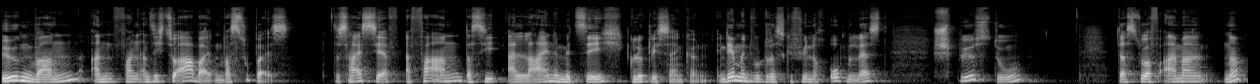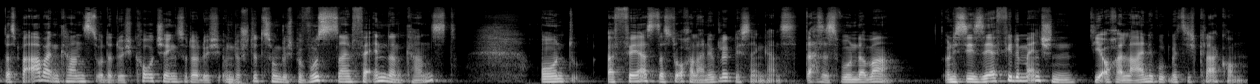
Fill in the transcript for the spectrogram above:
irgendwann anfangen an sich zu arbeiten, was super ist. Das heißt, sie erfahren, dass sie alleine mit sich glücklich sein können. In dem Moment, wo du das Gefühl nach oben lässt, spürst du, dass du auf einmal ne, das bearbeiten kannst oder durch Coachings oder durch Unterstützung, durch Bewusstsein verändern kannst und erfährst, dass du auch alleine glücklich sein kannst. Das ist wunderbar. Und ich sehe sehr viele Menschen, die auch alleine gut mit sich klarkommen.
